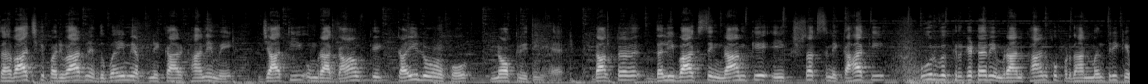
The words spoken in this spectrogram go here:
सहबाज के परिवार ने दुबई में अपने कारखाने में जाति उमरा गाँव के कई लोगों को नौकरी दी है। डॉक्टर दलीबाग सिंह नाम के एक शख्स ने कहा कि पूर्व क्रिकेटर इमरान खान को प्रधानमंत्री के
